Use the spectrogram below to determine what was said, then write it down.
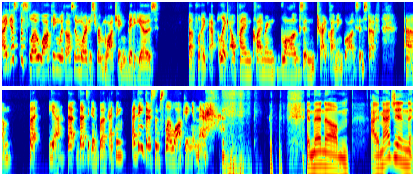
I guess the slow walking was also more just from watching videos of like like alpine climbing blogs and trad climbing blogs and stuff. Um, yeah, that that's a good book. I think I think there's some slow walking in there. and then um, I imagine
